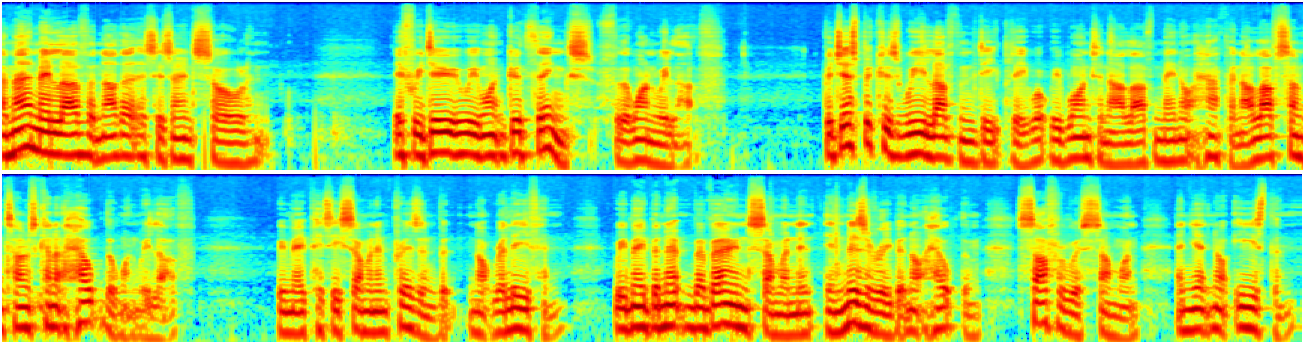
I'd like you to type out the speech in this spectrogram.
A man may love another as his own soul, and if we do, we want good things for the one we love. But just because we love them deeply, what we want in our love may not happen. Our love sometimes cannot help the one we love. We may pity someone in prison but not relieve him. We may bemoan someone in, in, misery but not help them, suffer with someone and yet not ease them.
